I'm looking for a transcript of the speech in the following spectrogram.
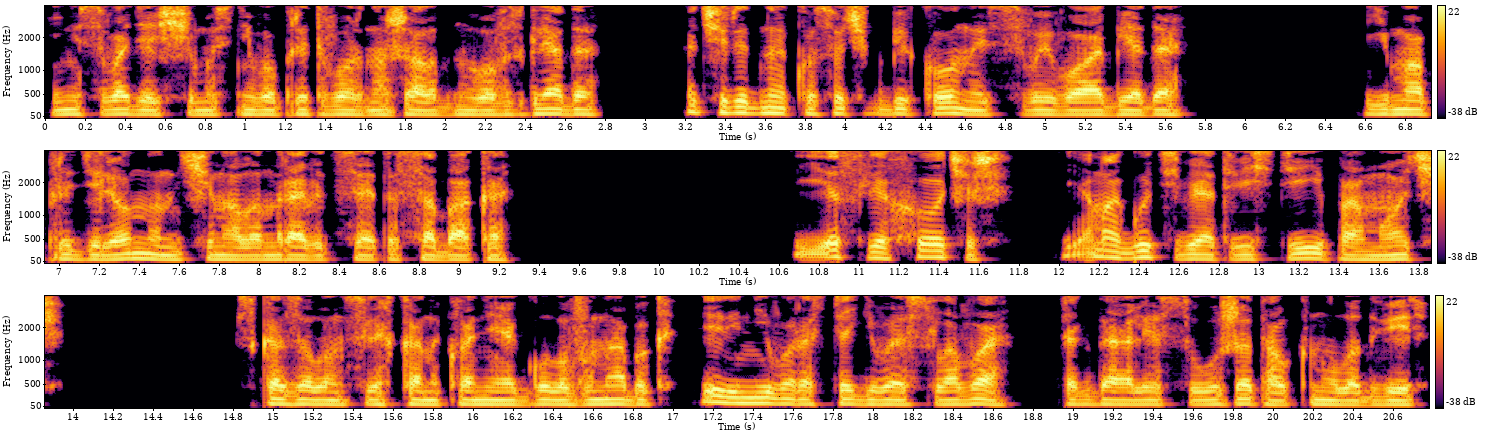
и не сводящему с него притворно-жалобного взгляда, очередной кусочек бекона из своего обеда. Ему определенно начинала нравиться эта собака. «Если хочешь, я могу тебе отвезти и помочь», — сказал он, слегка наклоняя голову на бок и лениво растягивая слова, когда Алису уже толкнула дверь.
